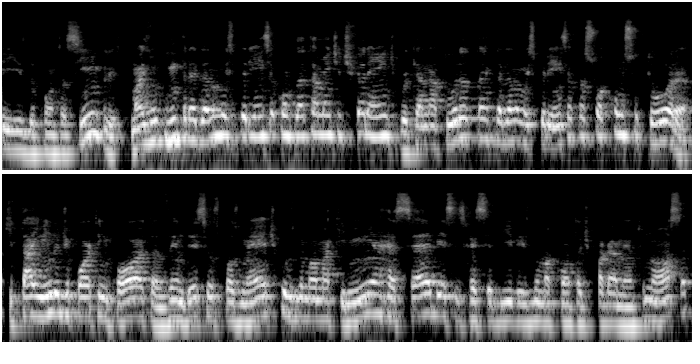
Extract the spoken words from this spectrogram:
APIs do Conta Simples, mas entregando uma experiência completamente diferente, porque a Natura está entregando uma experiência para sua consultora, que está indo de porta em porta vender seus cosméticos numa maquininha, recebe esses recebíveis numa conta de pagamento nossa.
